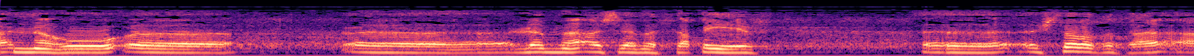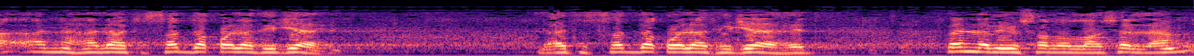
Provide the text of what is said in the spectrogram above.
أنه آه آه لما أسلم الثقيف اشترطت أنها لا تصدق ولا تجاهد. لا تصدق ولا تجاهد. فالنبي صلى الله عليه وسلم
